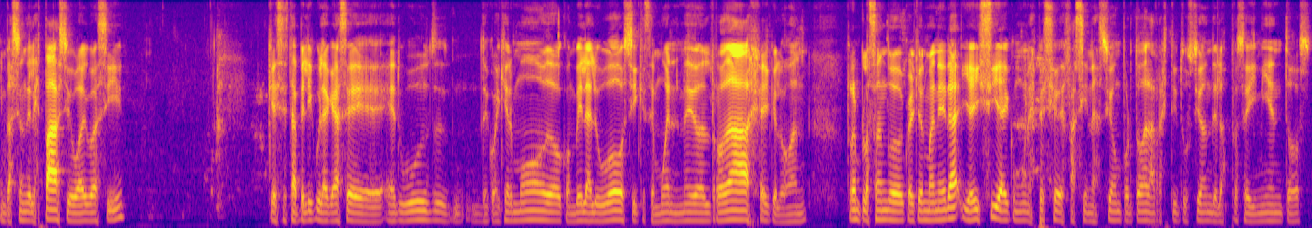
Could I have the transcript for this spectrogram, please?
Invasión del Espacio o algo así, que es esta película que hace Ed Wood de cualquier modo, con Bela Lugosi, que se muere en medio del rodaje y que lo van reemplazando de cualquier manera, y ahí sí hay como una especie de fascinación por toda la restitución de los procedimientos,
